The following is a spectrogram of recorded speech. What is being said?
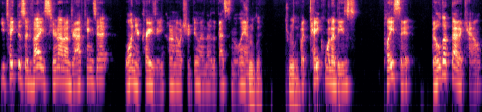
You take this advice. You're not on DraftKings yet. One, you're crazy. I don't know what you're doing. They're the best in the land. Truly. Truly. But take one of these, place it, build up that account,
